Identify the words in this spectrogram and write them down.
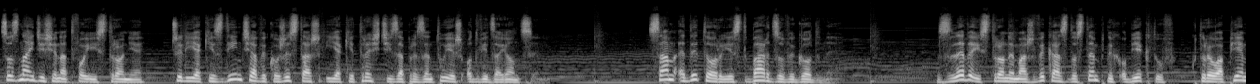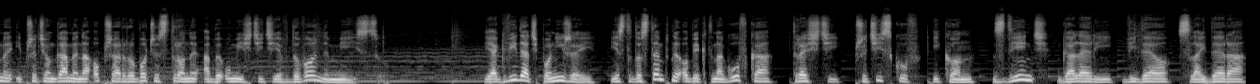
co znajdzie się na Twojej stronie, czyli jakie zdjęcia wykorzystasz i jakie treści zaprezentujesz odwiedzającym. Sam edytor jest bardzo wygodny. Z lewej strony masz wykaz dostępnych obiektów, które łapiemy i przeciągamy na obszar roboczy strony, aby umieścić je w dowolnym miejscu. Jak widać poniżej, jest dostępny obiekt nagłówka, treści, przycisków, ikon, zdjęć, galerii, wideo, slidera,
